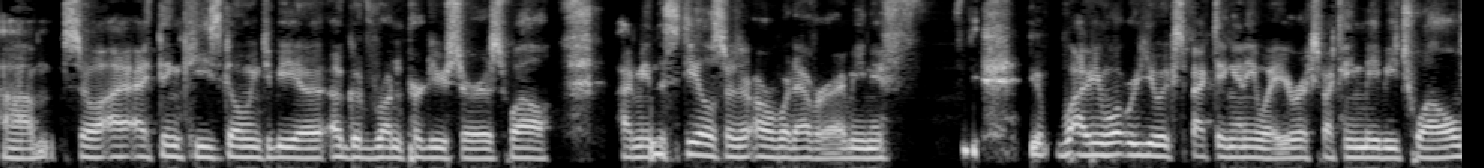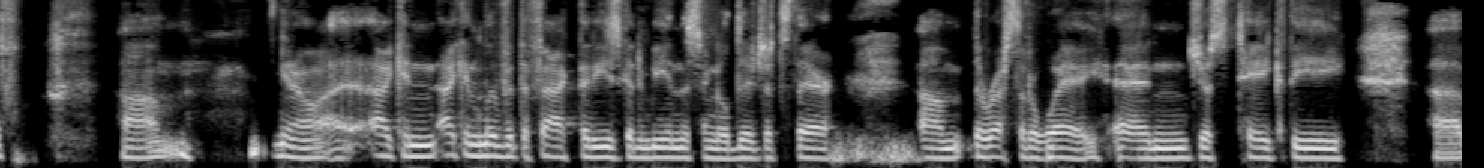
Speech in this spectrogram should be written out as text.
Um, so I, I, think he's going to be a, a, good run producer as well. I mean, the steals are, are whatever. I mean, if, I mean, what were you expecting anyway? You were expecting maybe 12. Um, you know, I, I, can I can live with the fact that he's going to be in the single digits there um, the rest of the way, and just take the uh,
